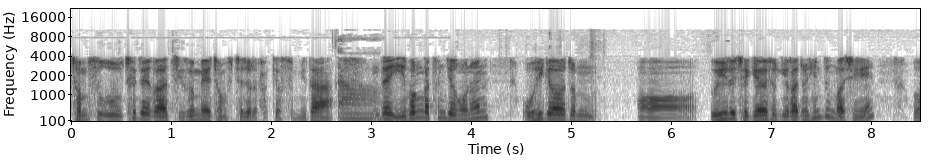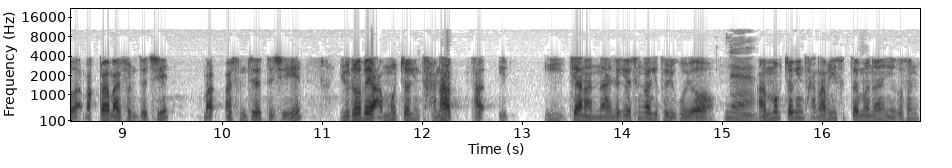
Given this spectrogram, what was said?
점수 체제가 지금의 점수 체제로 바뀌었습니다. 아. 근데 이번 같은 경우는 오히려 좀, 어, 의의를 제기하기가 좀 힘든 것이, 어, 아까 말씀드렸듯이, 마- 말씀드렸듯이, 유럽의 암묵적인 단합, 다, 이, 이 있지 않았나, 이렇게 생각이 들고요. 네. 암묵적인 단합이 있었다면은 이것은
